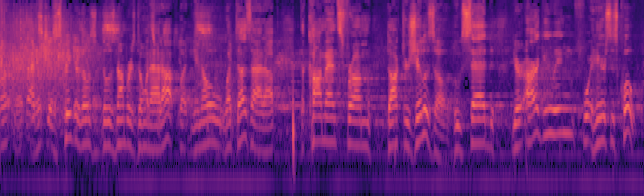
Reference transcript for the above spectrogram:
Well, that's just Speaker, those those numbers don't add up. But you know what does add up? The comments from Dr. Gillezeau, who said, "You're arguing for." Here's his quote:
